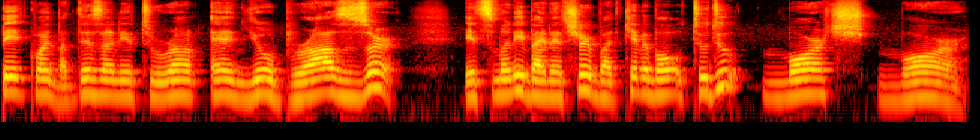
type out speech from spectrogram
Bitcoin but designed to run in your browser. It's money by nature but capable to do much more.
